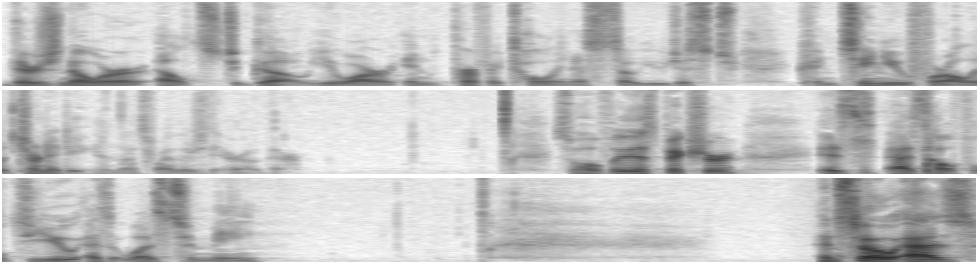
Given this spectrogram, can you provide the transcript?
there's nowhere else to go. You are in perfect holiness, so you just continue for all eternity, and that's why there's the arrow there. So hopefully this picture is as helpful to you as it was to me. And so as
